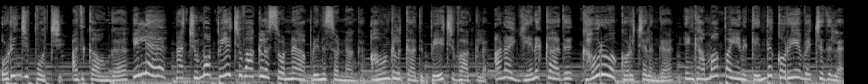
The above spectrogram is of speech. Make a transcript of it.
ஒடிஞ்சு போச்சு. அதுக்கு அவங்க இல்ல நான் சும்மா பேச்சு வாக்குல சொன்னேன் அப்படின்னு சொன்னாங்க. அவங்களுக்கு அது பேச்சு வாக்குல ஆனா எனக்கு அது கௌரவ குறைச்சலுங்க. எங்க அம்மா அப்பா எனக்கு எந்த குறையும் வச்சதில்ல.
